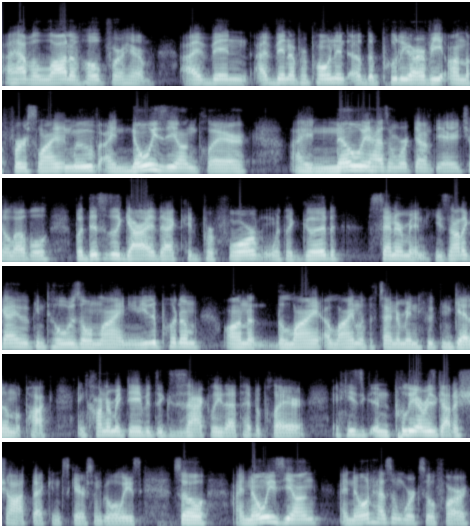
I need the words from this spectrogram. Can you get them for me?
I have a lot of hope for him. I've been I've been a proponent of the Puljujärvi on the first line move. I know he's a young player. I know it hasn't worked out at the NHL level, but this is a guy that could perform with a good centerman. He's not a guy who can toe his own line. You need to put him on the line, a line with a centerman who can get him the puck. And Connor McDavid's exactly that type of player. And he's and Puljujärvi's got a shot that can scare some goalies. So I know he's young. I know it hasn't worked so far,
